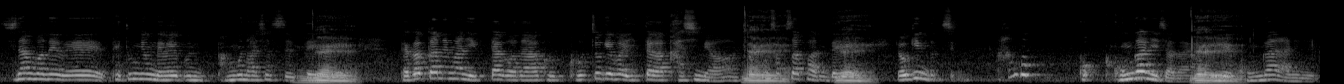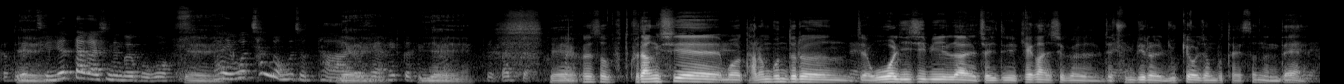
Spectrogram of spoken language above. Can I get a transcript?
지난번에 왜 대통령 내외분 방문하셨을 때 네. 백악관에만 있다거나 그 그쪽에만 있다가 가시면 조금 네. 섭섭한데 네. 여긴 뭐 지- 한국 고- 공간이잖아요. 네. 이게 공간 아닙니까? 근데 네. 들렸다 가시는 걸 보고 예. 아 이거 참 너무 좋다 네. 생각했거든요. 예. 그- 맞죠? 예, 그래서 그 당시에 네. 뭐 다른 분들은 네. 이제 5월 22일 날 저희들이 개관식을 이제 네. 준비를 6개월 전부터 했었는데 네.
